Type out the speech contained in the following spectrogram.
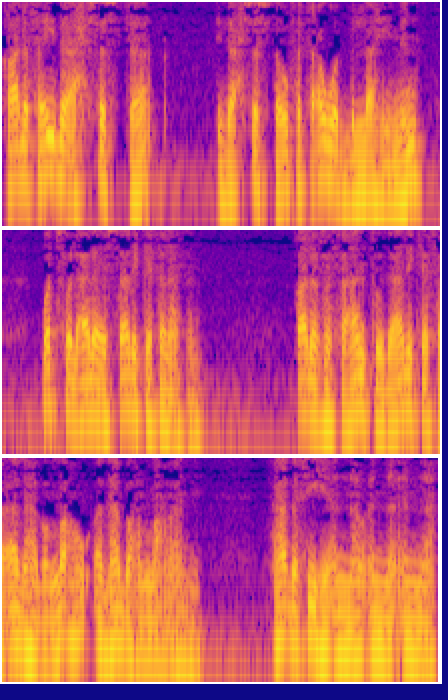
قال فإذا أحسست إذا أحسسته فتعوذ بالله منه وادفل على يسارك ثلاثا. قال ففعلت ذلك فأذهب الله أذهبه الله عني. فهذا فيه أنه أن أن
